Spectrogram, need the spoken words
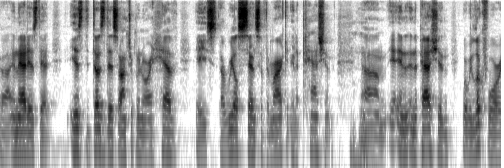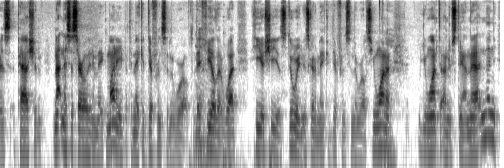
uh, and that is that is the, does this entrepreneur have a, a real sense of the market and a passion? Mm-hmm. Um, and, and the passion, what we look for is a passion not necessarily to make money, but to make a difference in the world. So they Yeah. feel that what he or she is doing is going to make a difference in the world. So you want to you want to understand that, and then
